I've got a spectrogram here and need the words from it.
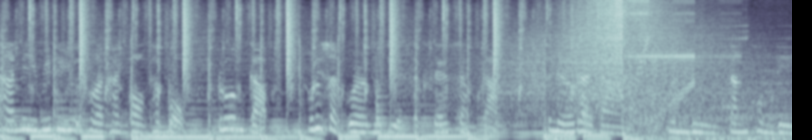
ถานีวิทยุโทรทัศน์กองทบก ร่วมกับบริษัทเวิร์ลมีเดียสักเซสจำกัด เสนอรายการคนดีสังคมดี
